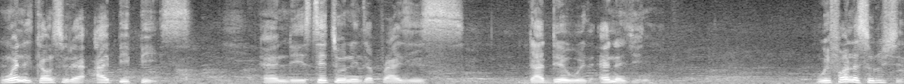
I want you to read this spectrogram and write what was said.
when it comes to the IPPs and the state-owned enterprises that deal with energy, we found a solution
